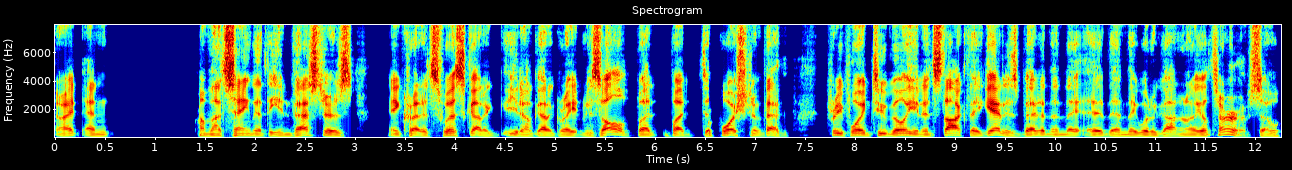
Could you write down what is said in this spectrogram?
Right. And I'm not saying that the investors in Credit Suisse got a, you know, got a great result, but, but the portion of that 3.2 billion in stock they get is better than they, eh, than they would have gotten on the alternative. So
